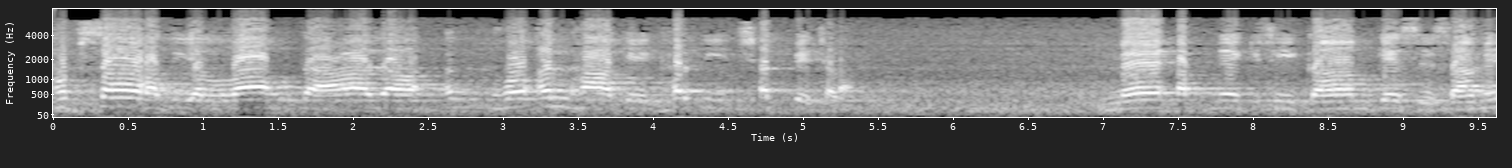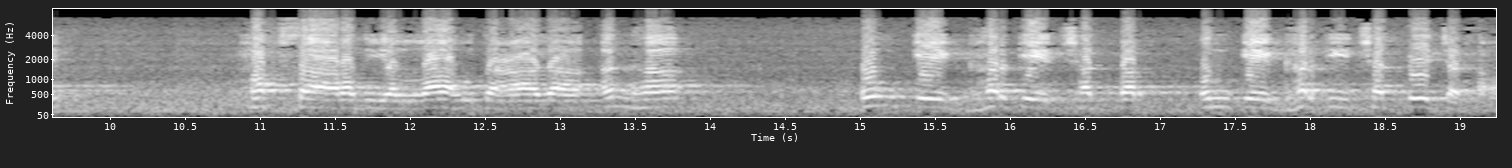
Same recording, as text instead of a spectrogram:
حفصہ رضی اللہ تعالی انہا کے گھر کی چھت پہ چڑھا۔ میں اپنے کسی کام کے سلسلہ میں حفصہ رضی اللہ تعالی انہا ان کے گھر کے چھت پر، ان کے گھر کی چھت پہ چڑھا۔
